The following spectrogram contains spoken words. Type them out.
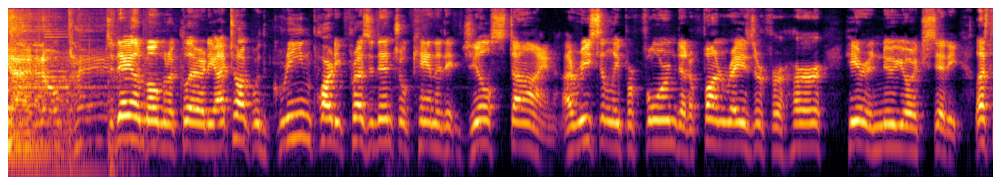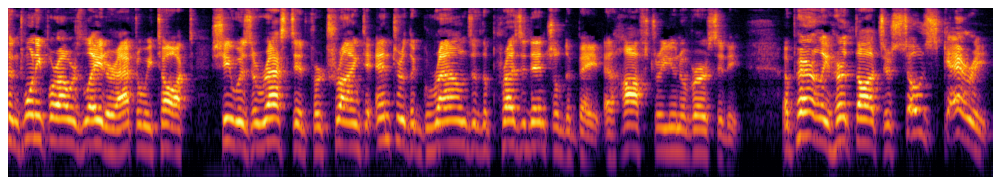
got no plans. Today on Moment of Clarity, I talked with Green Party presidential candidate Jill Stein. I recently performed at a fundraiser for her here in New York City. Less than 24 hours later, after we talked, she was arrested for trying to enter the grounds of the presidential debate at Hofstra University. Apparently, her thoughts are so scary,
